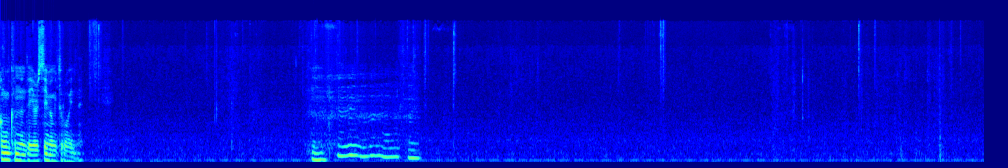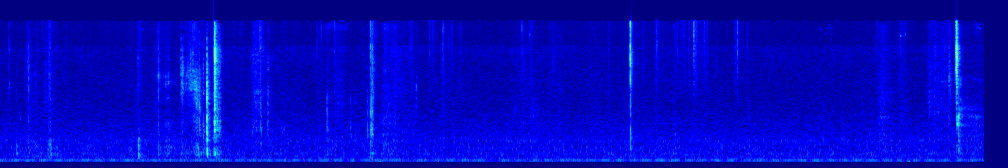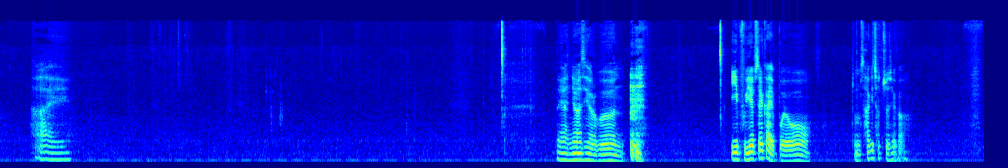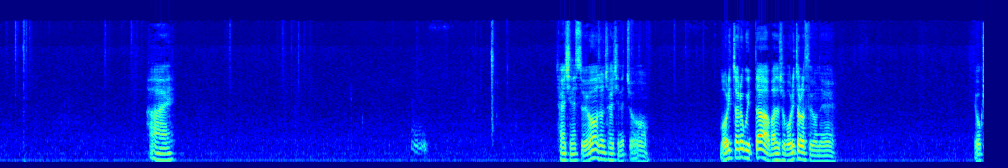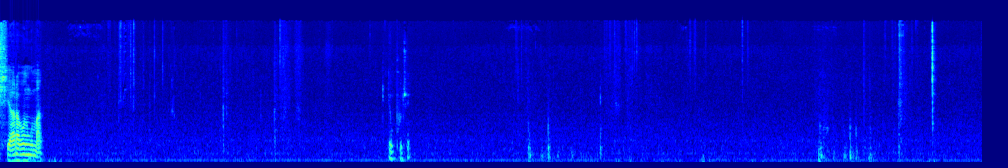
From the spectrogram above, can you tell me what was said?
방금 켰는데 13명이 들어와 있네. 네, 안녕하세요, 여러분. 이 V앱 셀카 예뻐요. 좀 사기 쳤죠, 제가. 하이. 잘 지냈어요? 전 잘 지냈죠. 머리 자르고 있다. 맞아, 저 머리 잘랐어요, 오늘. 역시 알아보는구만. 이거 뭐지?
